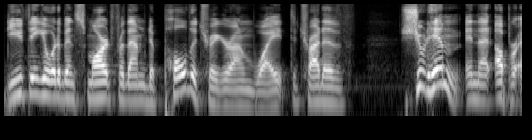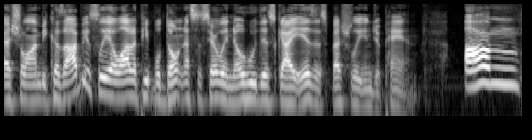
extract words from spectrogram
do you think it would have been smart for them to pull the trigger on White to try to shoot him in that upper echelon? Because obviously a lot of people don't necessarily know who this guy is, especially in Japan. Um,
